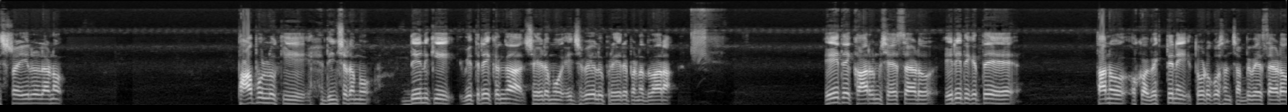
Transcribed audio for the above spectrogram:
ఇస్రాయేలులను పాపుల్లోకి దించడము దీనికి వ్యతిరేకంగా చేయడము యజ్వేలు ప్రేరేపణ ద్వారా ఏదైతే కారణం చేశాడో ఏ రీతికైతే తాను ఒక వ్యక్తిని తోట కోసం చంపివేశాడో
